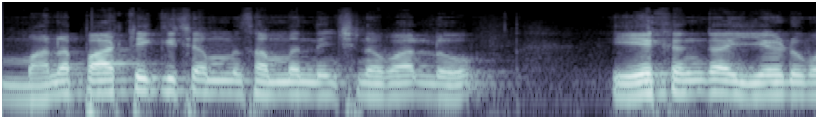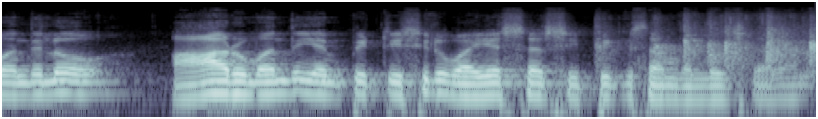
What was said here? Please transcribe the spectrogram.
మన పార్టీకి సం- సంబంధించిన వాళ్ళు ఏకంగా ఏడు మందిలో ఆరు మంది ఎంపీటీసీలు వైఎస్ఆర్సిపికి సంబంధించిన వాళ్ళు.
